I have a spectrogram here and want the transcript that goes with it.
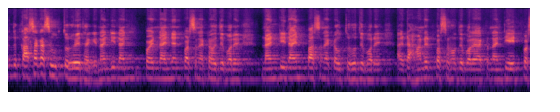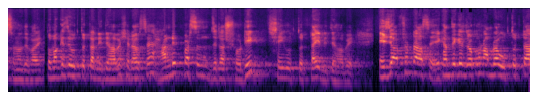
কিন্তু কাছাকাছি উত্তর হয়ে থাকে। Ninety nine point nine nine percent একটা হতে পারে নাইনটি নাইন পার্সেন্ট একটা উত্তর হতে পারে একটা হান্ড্রেড পার্সেন্ট হতে পারে, একটা নাইনটি এইট পার্সেন্ট হতে পারে। তোমাকে যে উত্তরটা নিতে হবে, সেটা হচ্ছে হান্ড্রেড পার্সেন্ট যেটা সঠিক, সেই উত্তরটাই নিতে হবে। এই যে অপশনটা আছে, এখান থেকে যখন আমরা উত্তরটা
